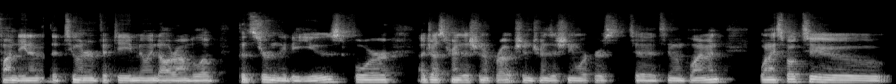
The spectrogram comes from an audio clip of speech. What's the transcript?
funding, the $250 million envelope could certainly be used for a just transition approach and transitioning workers to, to new employment when I spoke to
